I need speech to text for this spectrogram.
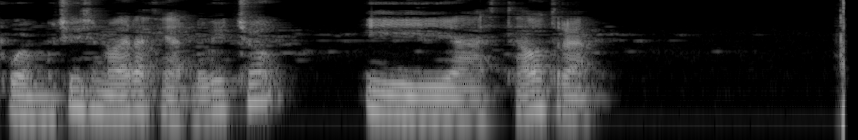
Pues muchísimas gracias, lo dicho, y hasta otra.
